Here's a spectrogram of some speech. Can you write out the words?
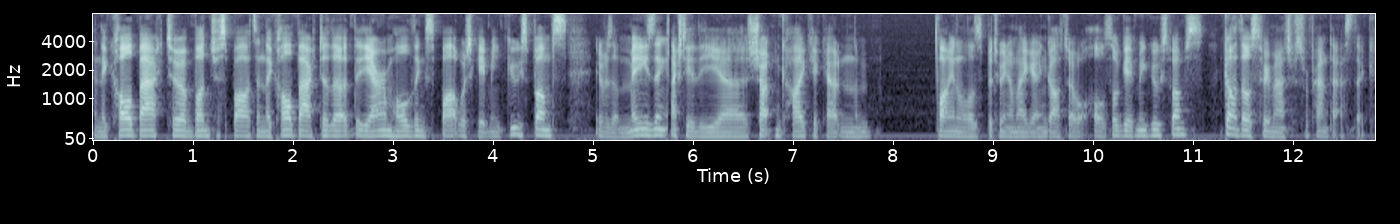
And they call back to a bunch of spots, and they call back to the the arm holding spot, which gave me goosebumps. It was amazing. Actually, the uh, Shoten Kai kick out in the finals between Omega and Goto also gave me goosebumps God, those three matches were fantastic.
